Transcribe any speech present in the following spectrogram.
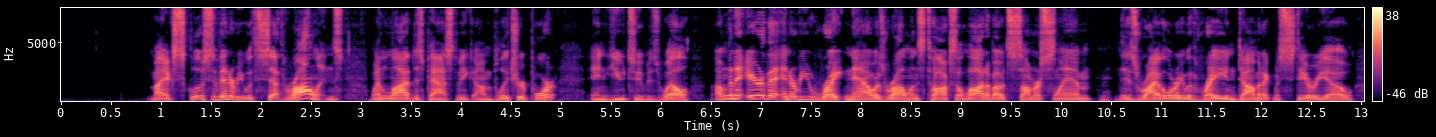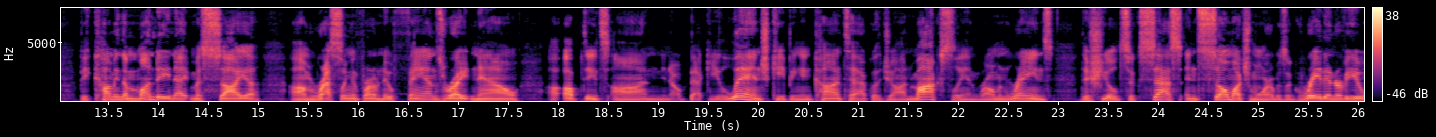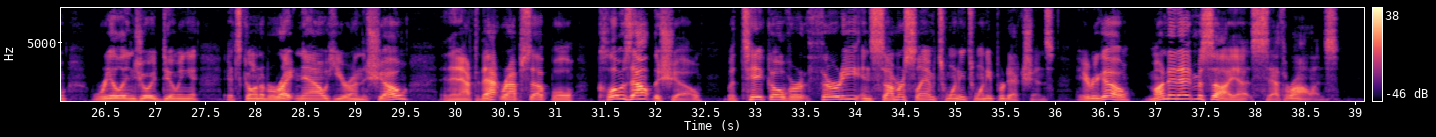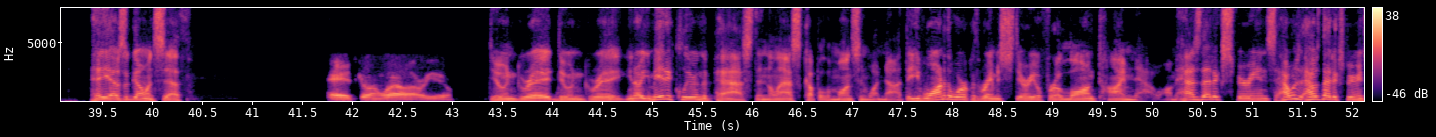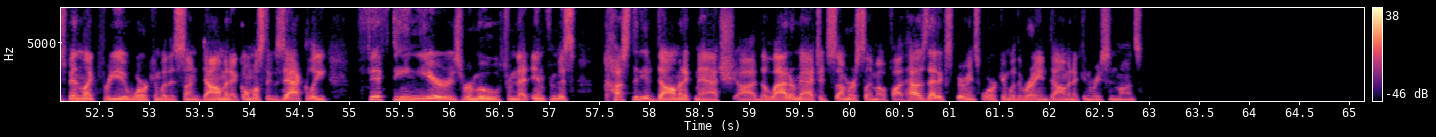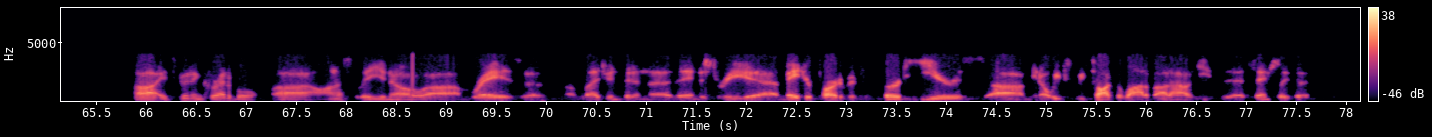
My exclusive interview with Seth Rollins went live this past week on Bleacher Report and YouTube as well. I'm going to air that interview right now as Rollins talks a lot about SummerSlam, his rivalry with Rey and Dominic Mysterio, becoming the Monday Night Messiah, um, wrestling in front of new fans right now, uh, updates on you know Becky Lynch, keeping in contact with Jon Moxley and Roman Reigns, the Shield success, and so much more. It was a great interview. Really enjoyed doing it. It's going up right now here on the show. And then after that wraps up, we'll close out the show with TakeOver 30 and SummerSlam 2020 predictions. Here we go Monday Night Messiah, Seth Rollins. Hey, how's it going, Seth? Hey, it's going well. How are you? Doing great, doing great. You know, you made it clear in the past, in the last couple of months and whatnot, that you've wanted to work with Rey Mysterio for a long time now. Um, has that experience? How was, how's that experience been like for you working with his son Dominic? Almost exactly 15 years removed from that infamous custody of Dominic match, uh, the ladder match at SummerSlam 05. How's that experience working with Rey and Dominic in recent months? Uh, it's been incredible. Uh, honestly, you know, um, Rey is a, a legend, been in the, the industry, a major part of it for 30 years. Um, you know, we've we've talked a lot about how he's essentially the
